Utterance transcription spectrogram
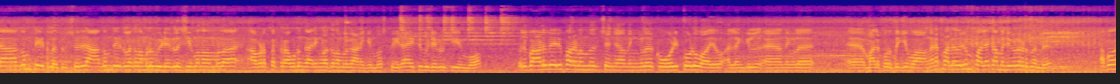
രാഗം തിയേറ്ററിൽ തൃശ്ശൂർ രാഗം തിയേറ്ററിലൊക്കെ നമ്മൾ വീഡിയോകൾ ചെയ്യുമ്പോൾ നമ്മൾ അവിടുത്തെ ക്രൗഡും കാര്യങ്ങളൊക്കെ നമ്മൾ കാണിക്കുമ്പോൾ സ്ഥിരമായിട്ട് വീഡിയോകൾ ചെയ്യുമ്പോൾ ഒരുപാട് പേര് പറയണമെന്ന് വെച്ച് കഴിഞ്ഞാൽ നിങ്ങൾ കോഴിക്കോട് പോയോ അല്ലെങ്കിൽ നിങ്ങൾ മലപ്പുറത്തേക്ക് വാ? അങ്ങനെ പലരും പല കമന്റുകൾ ഇടുന്നുണ്ട്. അപ്പോൾ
